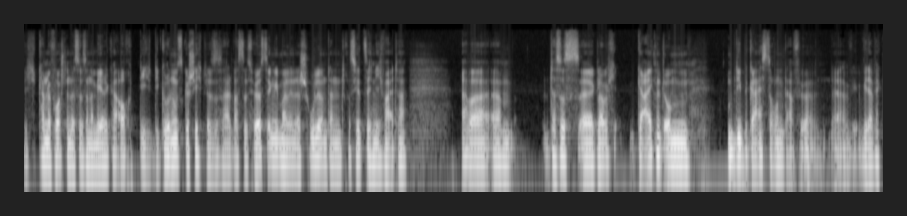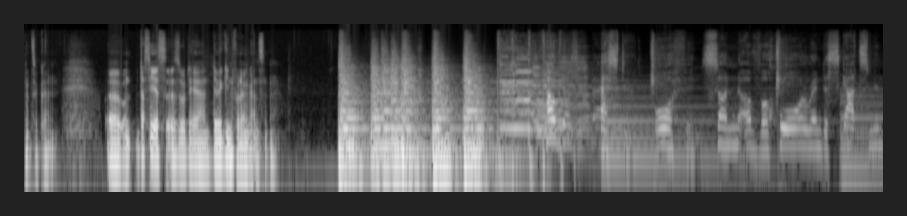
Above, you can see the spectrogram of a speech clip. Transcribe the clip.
ich kann mir vorstellen, dass es in Amerika auch die, die Gründungsgeschichte, das ist halt was, das hörst irgendwie mal in der Schule und dann interessiert sich nicht weiter. Aber ähm, das ist, äh, glaube ich, geeignet, um, um die Begeisterung dafür äh, wieder wecken zu können. Äh, und das hier ist äh, so der, der Beginn von dem Ganzen. How does a bastard, orphan, son of a whore and a Scotsman,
